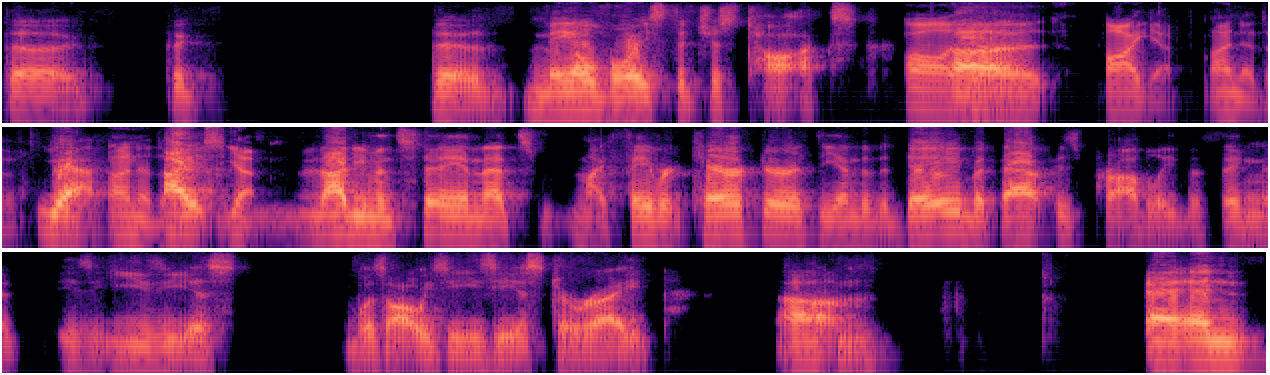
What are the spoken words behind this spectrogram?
the the the male voice that just talks. Oh, the, uh, oh yeah, I know the. Yeah, I know the. I, yeah, not even saying that's my favorite character at the end of the day, but that is probably the thing that is easiest, was always easiest to write. Um, and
